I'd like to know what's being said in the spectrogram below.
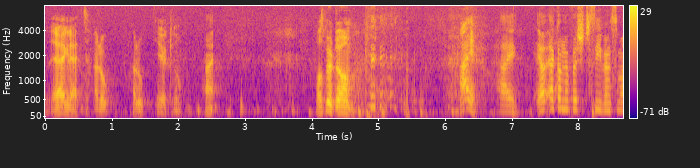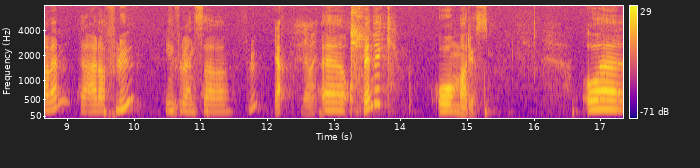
Det er greit. Hallo? Hallo? Gjør ikke noe. Nei. Hva spurte du om? Hei. Hei. Ja, jeg kan jo først si hvem som er hvem. Det er da Flu. Influensa-Flu. Ja, det er meg. Eh, Bendik og Marius. Og eh,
